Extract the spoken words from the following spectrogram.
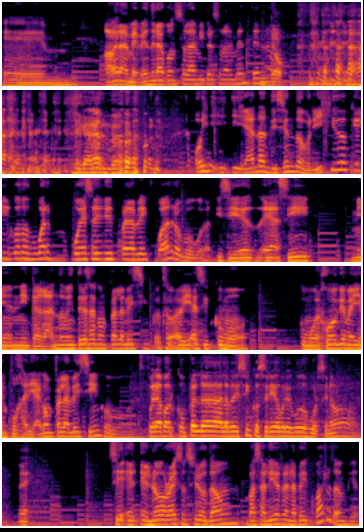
Eh, ahora, ¿me vende la consola a mí personalmente? No. Ni cagando. Oye, y, y andan diciendo brígido que el God of War puede salir para la Play 4, pues, weón. Y si es, es así, ni, ni cagando me interesa comprar la Play 5 todavía, así como, como el juego que me empujaría a comprar la Play 5, pues, weón. Fuera para comprar la, la Play 5 sería por el God of War, si no, eh. Sí, el, el nuevo Horizon Zero Dawn va a salir en la Play 4 también.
